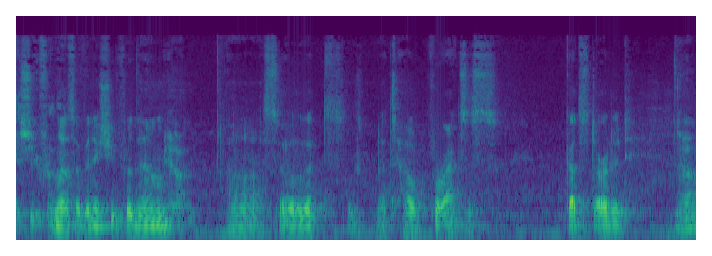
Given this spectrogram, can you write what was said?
Issue for them. less of an issue for them. Yeah. Uh, so that's that's how Firaxis got started. Yeah.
